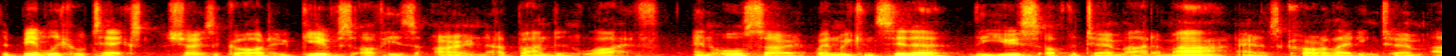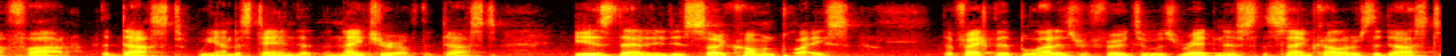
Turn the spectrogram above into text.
the biblical text shows a God who gives of his own abundant life. And also, when we consider the use of the term Adamah and its correlating term Afar, the dust, we understand that the nature of the dust is that it is so commonplace the fact that blood is referred to as redness, the same color as the dust,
